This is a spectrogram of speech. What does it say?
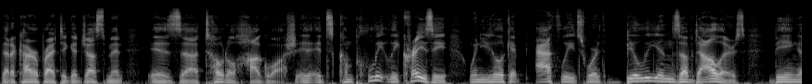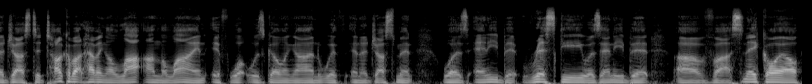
that a chiropractic adjustment is uh, total hogwash. It's completely crazy when you look at athletes worth billions of dollars being adjusted. Talk about having a lot on the line if what was going on with an adjustment was any bit risky, was any bit of uh, snake oil.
